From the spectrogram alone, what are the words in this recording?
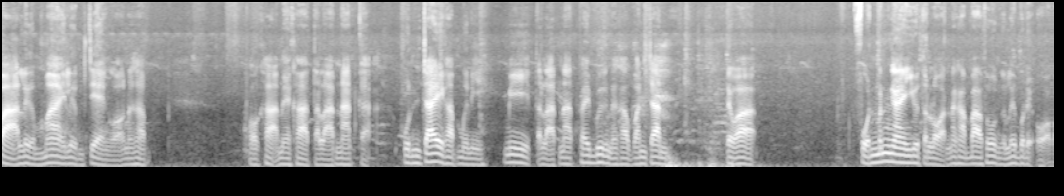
ฝ่าเริ่มไม้เริ่มแจงออกนะครับพอค้าแม่ค้าตลาดนัดกะอุ่นใจครับมือนี้มีตลาดนัดไผ่บึ้งนะครับ วันจันทร์แต่ว่าฝนมันไงอยู่ตลอดนะครับบาโทนก็เลยบ่ได้ออก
